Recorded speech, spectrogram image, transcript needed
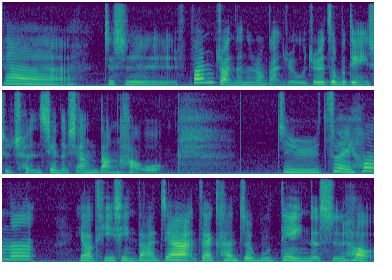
那就是翻转的那种感觉，我觉得这部电影是呈现的相当好哦。至于最后呢，要提醒大家，在看这部电影的时候，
